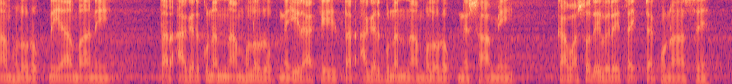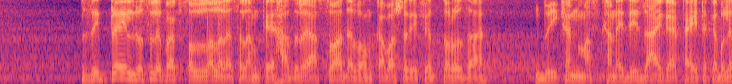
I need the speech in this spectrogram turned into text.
নাম হলো রকনিয়া মানি তার আগের কোনার নাম হলো রকনে ইরাকি। তার আগের কোনার নাম হলো রকনে স্বামী কাবা শরীফের এই চারটা কোনা আছে। জিব্রাইল রসুল পাক সাল্লা সাল্লামকে হাজরে আসওয়াদ এবং কাবা শরীফের দরজা দুইখান মাঝখানে যে জায়গাটা, এটাকে বলে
